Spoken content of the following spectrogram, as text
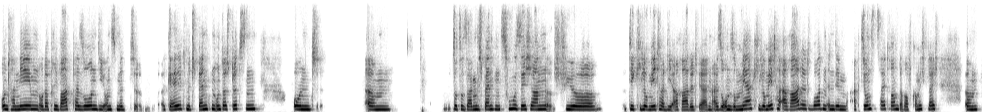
Unternehmen oder Privatpersonen, die uns mit äh, Geld, mit Spenden unterstützen. Und ähm, sozusagen Spenden zusichern für die Kilometer, die erradelt werden. Also umso mehr Kilometer erradelt wurden in dem Aktionszeitraum, darauf komme ich gleich, ähm,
